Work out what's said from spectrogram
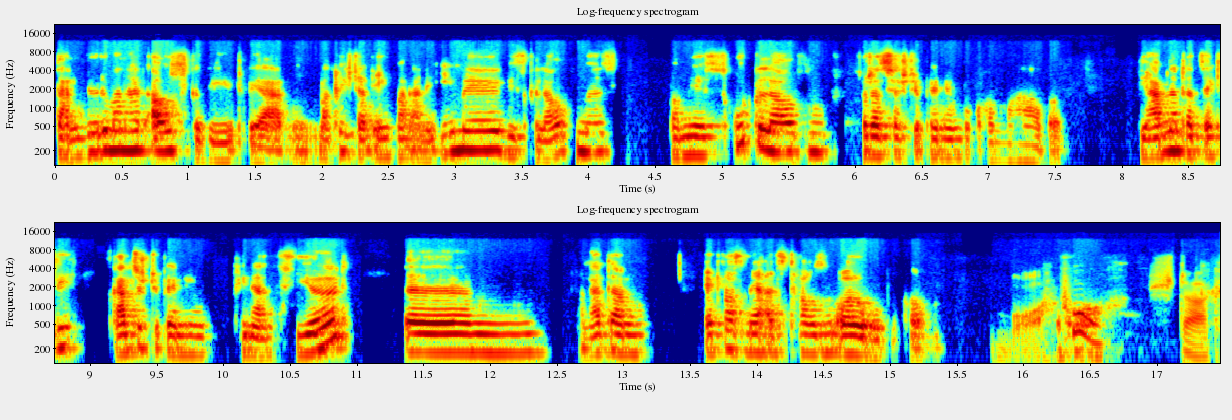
dann würde man halt ausgewählt werden. Man kriegt dann irgendwann eine E-Mail, wie es gelaufen ist. Bei mir ist es gut gelaufen, sodass ich das Stipendium bekommen habe. Die haben dann tatsächlich ganze Stipendium finanziert ähm, und hat dann etwas mehr als 1000 Euro bekommen. Boah, Puh. stark.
